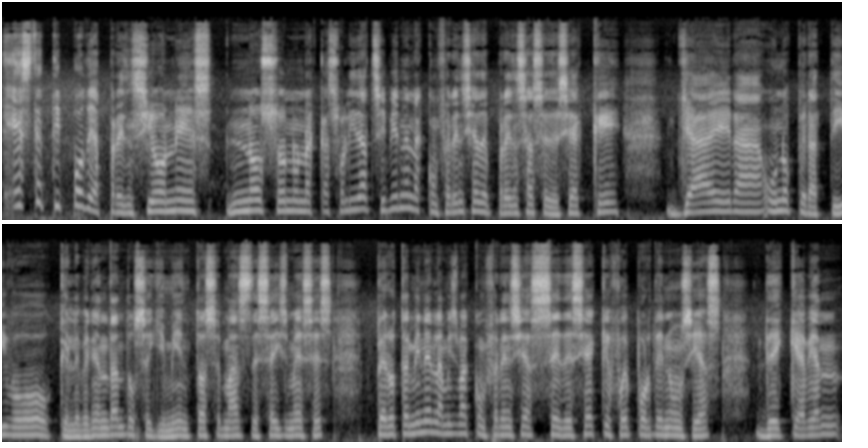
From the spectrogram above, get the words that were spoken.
este tipo de aprehensiones no son una casualidad. Si bien en la conferencia de prensa se decía que ya era un operativo que le venían dando seguimiento hace más de seis meses, pero también en la misma conferencia se decía que fue por denuncias de que habían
